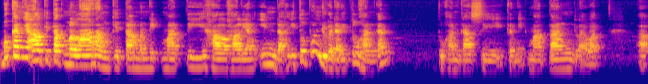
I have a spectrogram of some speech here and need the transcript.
Bukannya Alkitab melarang kita menikmati hal-hal yang indah, itu pun juga dari Tuhan kan? Tuhan kasih kenikmatan lewat uh,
